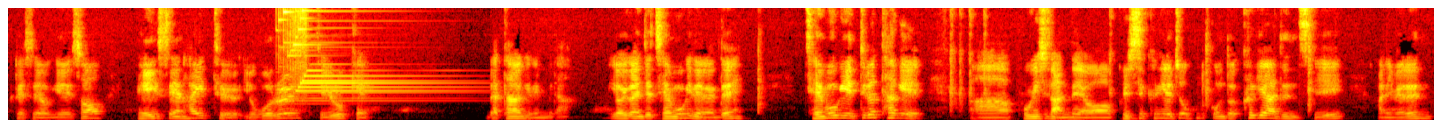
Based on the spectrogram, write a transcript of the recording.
그래서 여기에서 베이스 앤 하이트 요거를 이렇게 나타나게 됩니다. 여기가 이제 제목이 되는데 제목이 뚜렷하게 아, 보이진 않네요. 글씨 크기를 조금 더 크게 하든지 아니면은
